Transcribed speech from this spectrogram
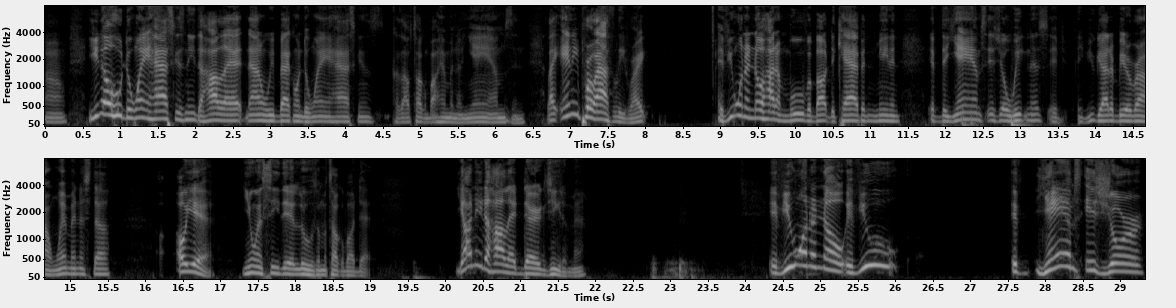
Um, you know who Dwayne Haskins need to holler at now we back on Dwayne Haskins because I was talking about him and the yams and like any pro athlete, right? If you want to know how to move about the cabin, meaning if the yams is your weakness, if if you got to be around women and stuff, oh yeah, UNC did lose. I'm gonna talk about that. Y'all need to holler at Derek Jeter, man. If you want to know if you if yams is your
